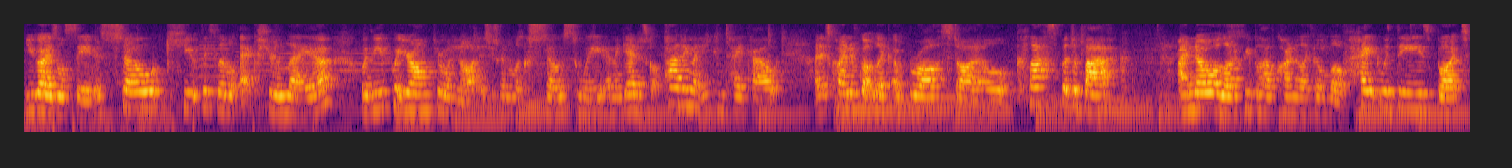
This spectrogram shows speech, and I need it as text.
You guys will see. It is so cute, this little extra layer. Whether you put your arm through or not, it's just going to look so sweet. And again, it's got padding that you can take out. And it's kind of got like a bra style clasp at the back. I know a lot of people have kind of like a love-hate with these, but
